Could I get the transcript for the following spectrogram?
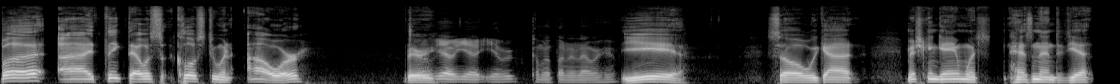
But I think that was close to an hour. Oh, Very yeah, yeah, yeah. We're coming up on an hour here. Yeah. So we got Michigan game, which hasn't ended yet,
